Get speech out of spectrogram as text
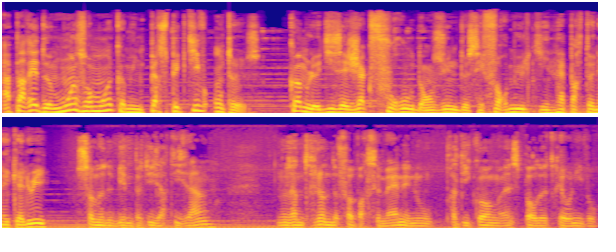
apparaît de moins en moins comme une perspective honteuse. Comme le disait Jacques Fourou dans une de ses formules qui n'appartenait qu'à lui, Nous sommes de bien petits artisans. Nous entraînons deux fois par semaine et nous pratiquons un sport de très haut niveau.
